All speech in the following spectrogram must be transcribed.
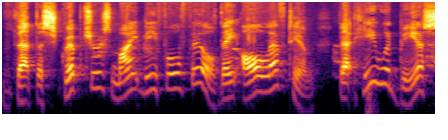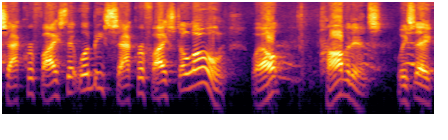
that the scriptures might be fulfilled. They all left him that he would be a sacrifice that would be sacrificed alone. Well, providence. We say,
